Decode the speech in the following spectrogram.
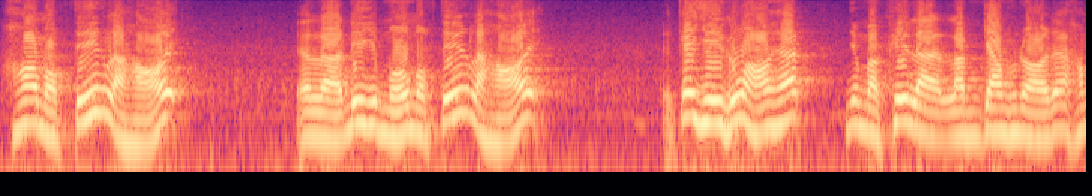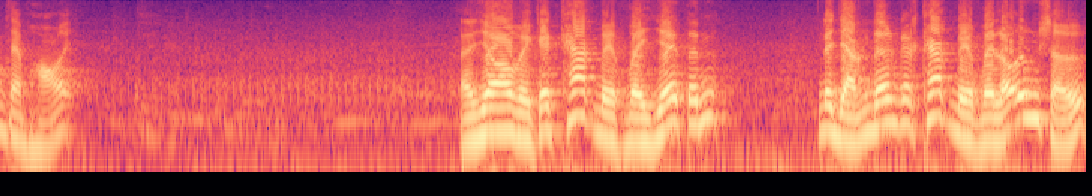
ho một tiếng là hỏi, là đi muộn một tiếng là hỏi. Cái gì cũng hỏi hết, nhưng mà khi là làm chồng rồi đó, không thèm hỏi là do vì cái khác biệt về giới tính nó dẫn đến cái khác biệt về lối ứng xử.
